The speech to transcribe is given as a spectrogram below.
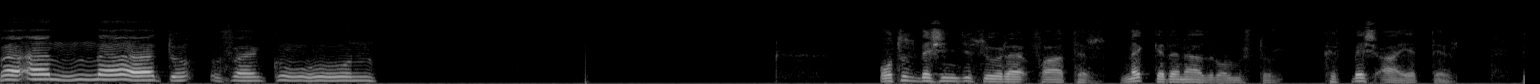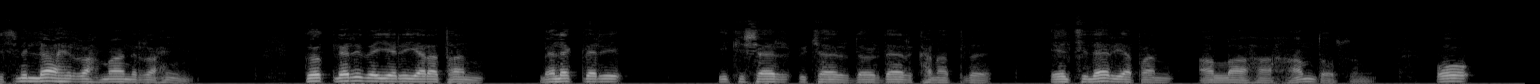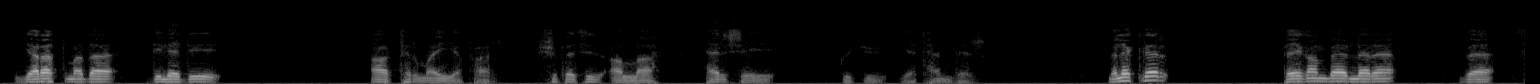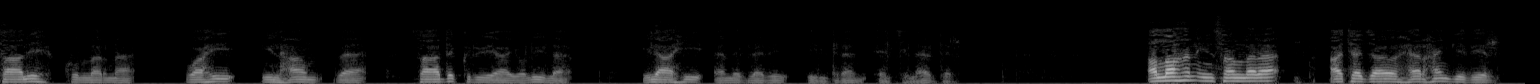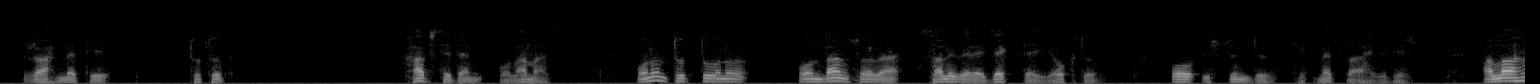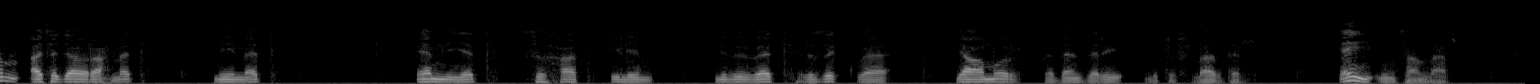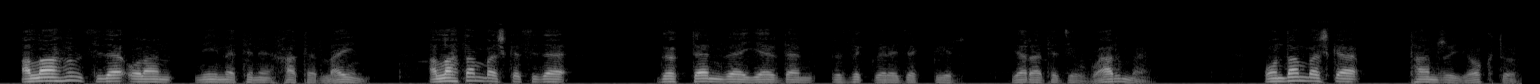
فأنا تؤفكون 35. sure Fatır Mekke'de nazil olmuştur. 45 ayettir. Bismillahirrahmanirrahim. Gökleri ve yeri yaratan, melekleri ikişer, üçer, dörder kanatlı, elçiler yapan Allah'a hamdolsun. O, yaratmada dilediği artırmayı yapar. Şüphesiz Allah her şeyi gücü yetendir. Melekler peygamberlere ve salih kullarına vahiy, ilham ve sadık rüya yoluyla ilahi emirleri bildiren elçilerdir. Allah'ın insanlara açacağı herhangi bir rahmeti tutup hapseden olamaz. Onun tuttuğunu ondan sonra salı verecek de yoktur. O üstündür, hikmet sahibidir. Allah'ın açacağı rahmet, nimet, emniyet, sıhhat, ilim, nübüvvet, rızık ve yağmur ve benzeri lütuflardır. Ey insanlar! Allah'ın size olan nimetini hatırlayın. Allah'tan başka size gökten ve yerden rızık verecek bir yaratıcı var mı? Ondan başka Tanrı yoktur.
